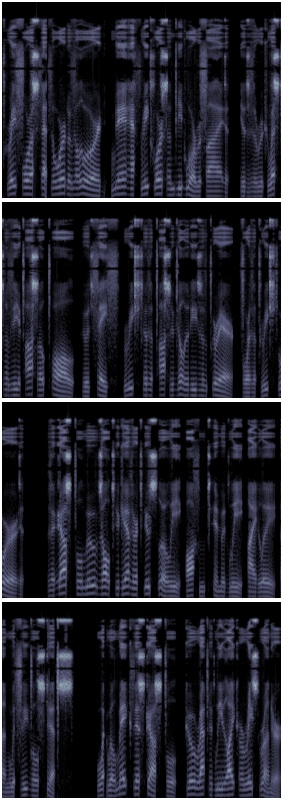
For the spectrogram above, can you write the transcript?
pray for us that the word of the Lord may have recourse and be glorified, is the request of the Apostle Paul, whose faith reached to the possibilities of prayer for the preached word. The gospel moves altogether too slowly, often timidly, idly, and with feeble steps. What will make this gospel go rapidly like a race runner?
